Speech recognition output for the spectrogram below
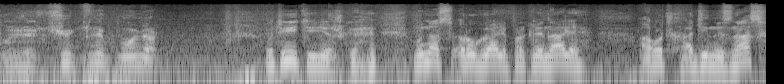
Блядь, чуть не помер. Вот видите, дедушка, вы нас ругали, проклинали, а вот один из нас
